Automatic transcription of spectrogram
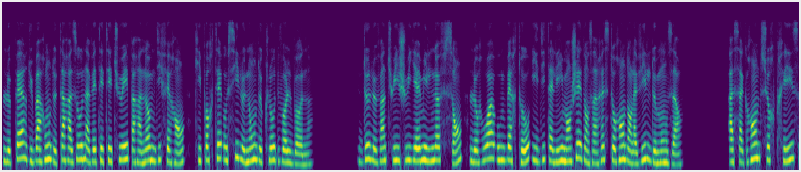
le père du baron de Tarazone avait été tué par un homme différent, qui portait aussi le nom de Claude Volbonne. De le 28 juillet 1900, le roi Umberto I d'Italie mangeait dans un restaurant dans la ville de Monza. À sa grande surprise,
